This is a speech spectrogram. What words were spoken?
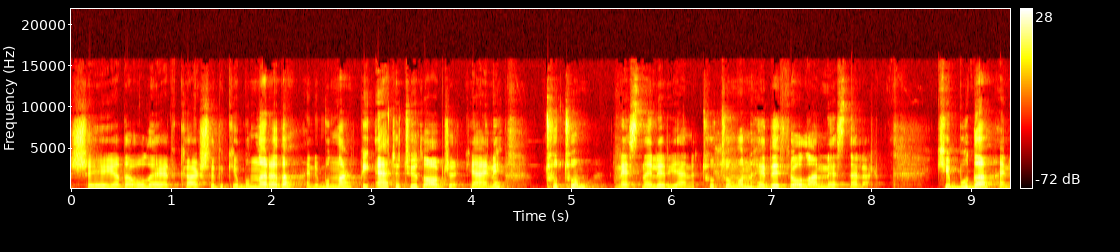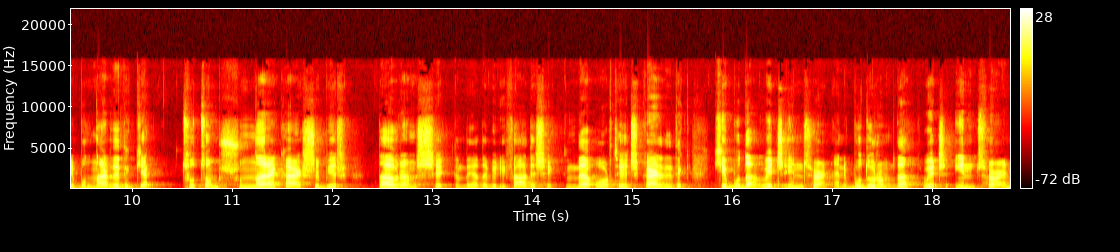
şeye ya da olaya karşı dedik ya bunlara da hani bunlar bir attitude object yani tutum nesneleri yani tutumun hedefi olan nesneler. Ki bu da hani bunlar dedik ya tutum şunlara karşı bir davranış şeklinde ya da bir ifade şeklinde ortaya çıkar dedik. Ki bu da which in turn hani bu durumda which in turn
